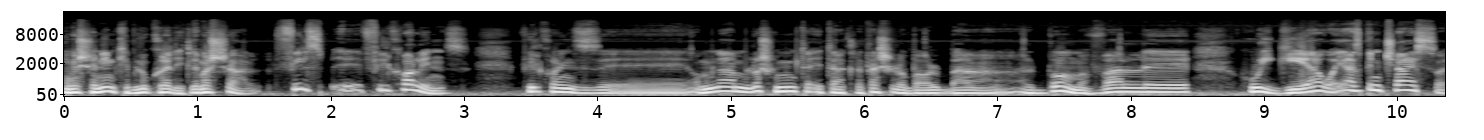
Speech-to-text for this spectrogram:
עם השנים קיבלו קרדיט. למשל, פיל, פיל קולינס. פיל קולינס, אומנם לא שומעים את ההקלטה שלו באלבום, אבל הוא הגיע, הוא היה אז בן 19.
